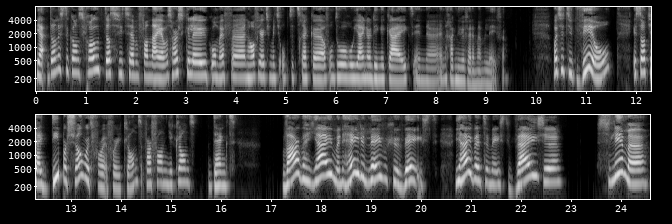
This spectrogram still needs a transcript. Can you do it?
ja, dan is de kans groot dat ze iets hebben van, nou ja, was hartstikke leuk om even een halfjaartje met je op te trekken. Of om te horen hoe jij naar dingen kijkt. En, uh, en dan ga ik nu weer verder met mijn leven. Wat je natuurlijk wil, is dat jij die persoon wordt voor, voor je klant, waarvan je klant denkt, waar ben jij mijn hele leven geweest? Jij bent de meest wijze, slimme,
